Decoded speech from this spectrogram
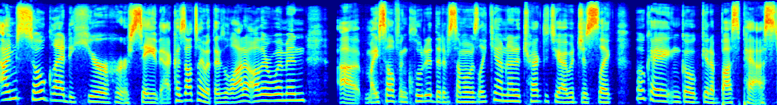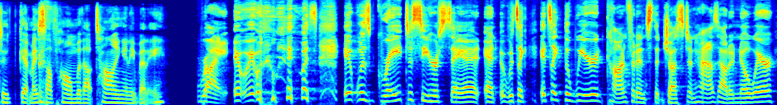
I'm so glad to hear her say that because I'll tell you what, there's a lot of other women, uh, myself included, that if someone was like, "Yeah, I'm not attracted to you," I would just like, "Okay," and go get a bus pass to get myself home without telling anybody. Right. It, it, it was it was great to see her say it, and it was like it's like the weird confidence that Justin has out of nowhere.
